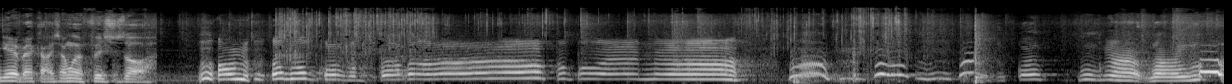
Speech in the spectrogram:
Yeah, back guys, I'm gonna finish this off.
